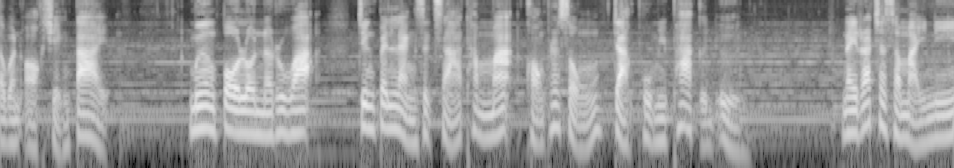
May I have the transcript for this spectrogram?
ตะวันออกเฉียงใต้ เมืองโปโลนรุวะจึงเป็นแหล่งศึกษาธรรมะของพระสงฆ์จากภูมิภาคอื่น ๆ ในรัชสมัยนี้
